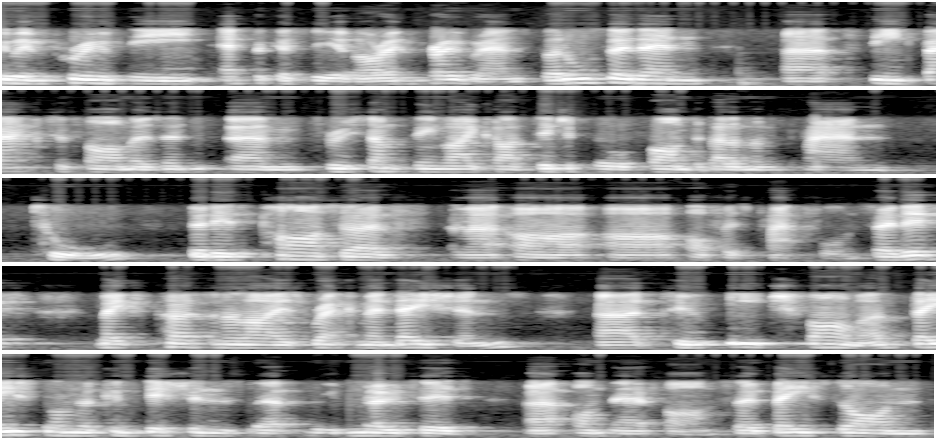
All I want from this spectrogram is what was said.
to improve the efficacy of our own programs, but also then uh, feed back to farmers and um, through something like our digital farm development plan tool that is part of uh, our, our OFIS platform. So this makes personalized recommendations uh, to each farmer based on the conditions that we've noted uh, on their farm. So based on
